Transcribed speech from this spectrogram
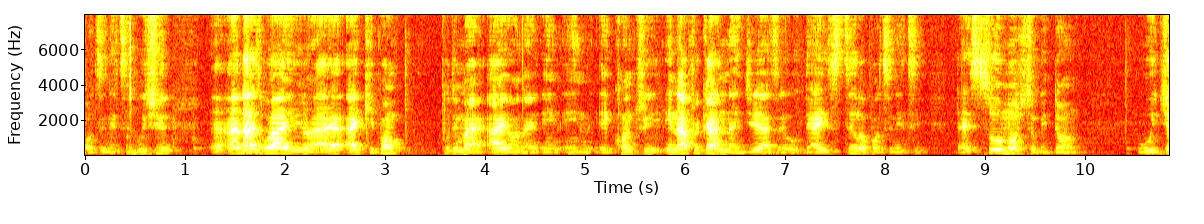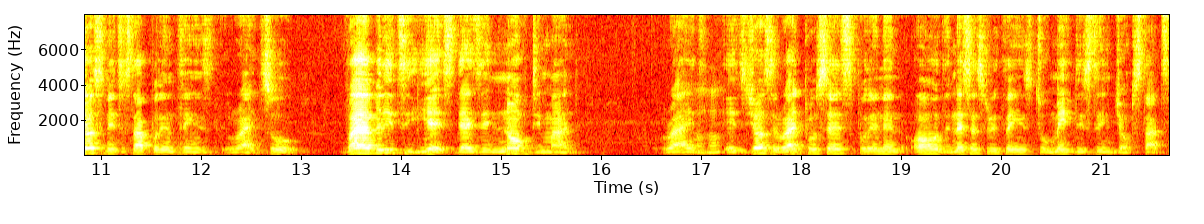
opportunities. We should, uh, and that's why you know I, I keep on putting my eye on in in a country in Africa and Nigeria a whole. There is still opportunity. There is so much to be done. We just need to start putting things right. So viability, yes, there is enough demand. Right, Mhm. it's just the right process, putting in all the necessary things to make this thing jumpstart.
